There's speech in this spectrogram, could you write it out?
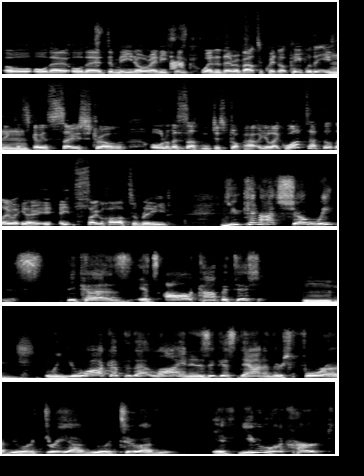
or or their or their demeanour or anything whether they're about to quit or not. People that you think are hmm. going so strong, all of a sudden just drop out, and you're like, "What? I thought they were." You know, it, it's so hard to read. You cannot show weakness because it's all competition. Mm. When you walk up to that line and as it gets down and there's four of you or three of you or two of you, if you look hurt,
